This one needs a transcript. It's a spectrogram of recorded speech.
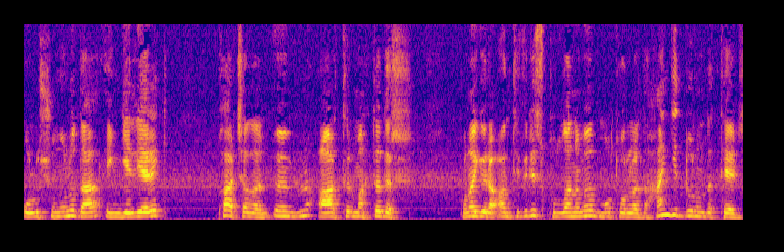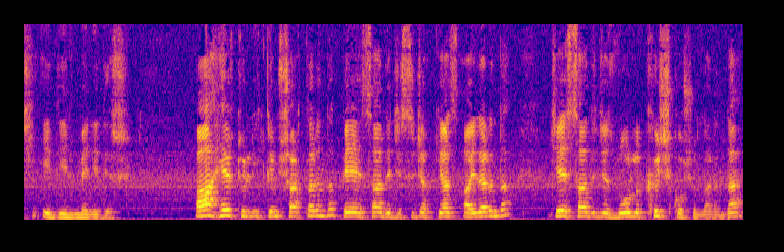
oluşumunu da engelleyerek parçaların ömrünü artırmaktadır. Buna göre antifriz kullanımı motorlarda hangi durumda tercih edilmelidir? A. Her türlü iklim şartlarında B. Sadece sıcak yaz aylarında C sadece zorlu kış koşullarında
